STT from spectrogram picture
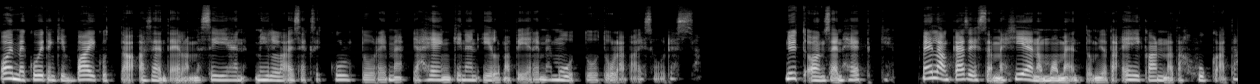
voimme kuitenkin vaikuttaa asenteillamme siihen, millaiseksi kulttuurimme ja henkinen ilmapiirimme muuttuu tulevaisuudessa. Nyt on sen hetki. Meillä on käsissämme hieno momentum, jota ei kannata hukata.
